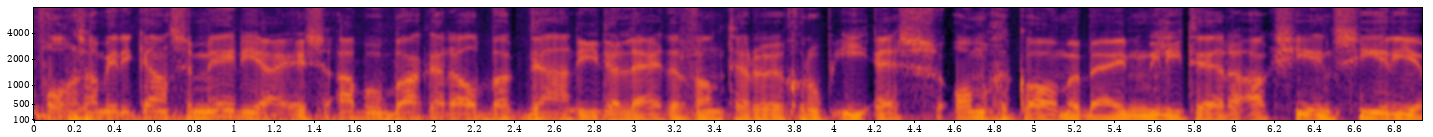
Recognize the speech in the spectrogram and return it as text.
Volgens Amerikaanse media is Abu Bakr al-Baghdadi, de leider van terreurgroep IS... omgekomen bij een militaire actie in Syrië.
